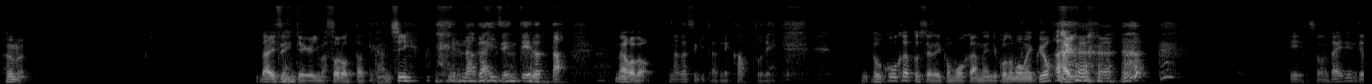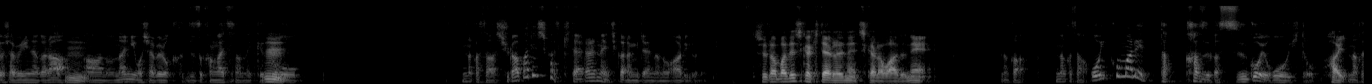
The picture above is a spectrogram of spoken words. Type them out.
ふむ。大前提が今揃ったって感じ？長い前提だった。なるほど。長すぎたんでカットで。どこをカットしたらいいかも分かんないんでこのままいくよ。はい。でその大前提を喋りながら、うん。あの何を喋ろうかずっと考えてたんだけど、うん。なんかさ修羅場でしか鍛えられない力みたいなのはあるよね修羅場でしか鍛えられない力はあるね。なんかなんかさ追い込まれた数がすごい多い人、はい。なんか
